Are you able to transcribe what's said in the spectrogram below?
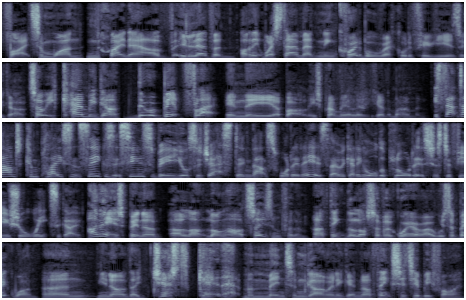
fights and won nine out of 11. I think West Ham had an incredible record a few years ago. So it can be done. They're a bit flat in the uh, Barclays Premier League at the moment. Is that down to complacency? Because it seems to be you're suggesting that's what it is. They were getting all the plaudits just a few short weeks ago. I think it's been a, a long, long, hard season for them. I think the loss of Aguero was a big one. And, you know, they just get that momentum going again. I think City will be fine.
